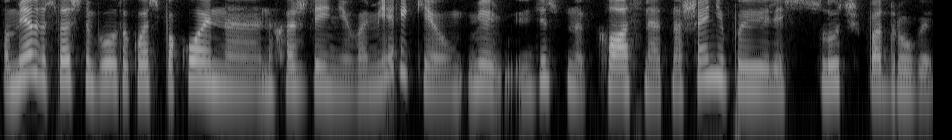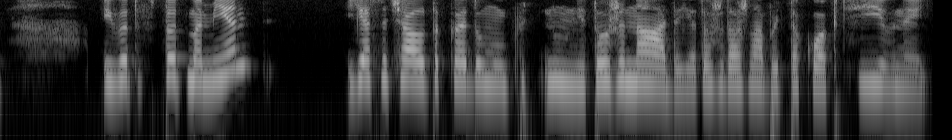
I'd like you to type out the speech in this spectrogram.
А у меня достаточно было такое спокойное нахождение в Америке, у меня единственное классные отношения появились с лучшей подругой. И вот в тот момент я сначала такая думаю, ну, мне тоже надо, я тоже должна быть такой активной.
